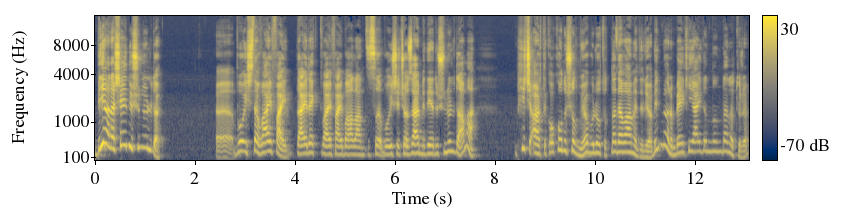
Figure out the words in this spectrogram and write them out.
Bir ara şey düşünüldü. E, bu işte Wi-Fi, direct Wi-Fi bağlantısı bu işi çözer mi diye düşünüldü ama hiç artık o konuşulmuyor. Bluetooth'la devam ediliyor. Bilmiyorum belki yaygınlığından ötürü.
